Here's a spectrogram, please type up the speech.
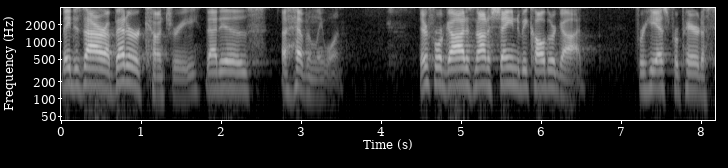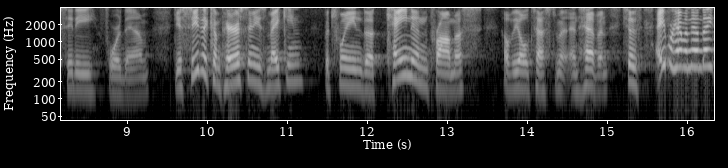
they desire a better country, that is, a heavenly one. Therefore, God is not ashamed to be called their God, for he has prepared a city for them. Do you see the comparison he's making between the Canaan promise of the Old Testament and heaven? He says, Abraham and them, they,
